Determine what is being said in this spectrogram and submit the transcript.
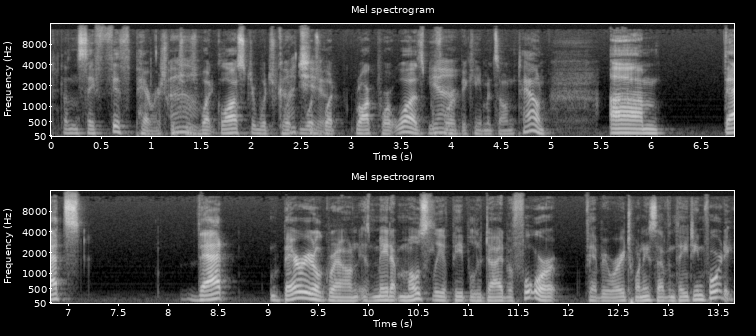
It doesn't say Fifth Parish, which oh, was what Gloucester, which was, was what Rockport was before yeah. it became its own town. Um, that's that burial ground is made up mostly of people who died before February 27th, 1840.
